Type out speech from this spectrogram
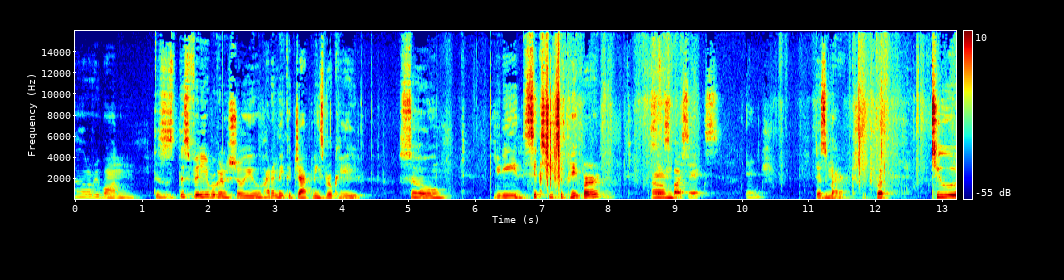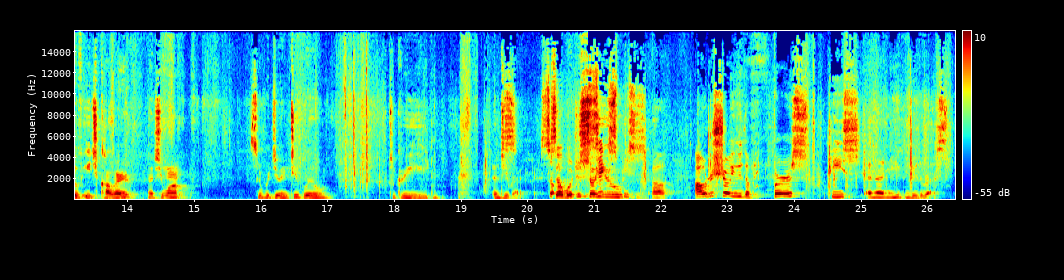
Hello everyone. This is this video we're going to show you how to make a Japanese brocade. So you need six sheets of paper. Six by six inch. Doesn't matter actually, but two of each color that you want. So we're doing two blue, two green, and two red. So, we'll just show six you. pieces. Uh, I'll just show you the first piece, and then you can do the rest.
